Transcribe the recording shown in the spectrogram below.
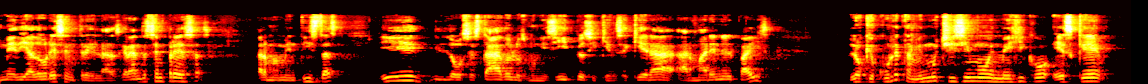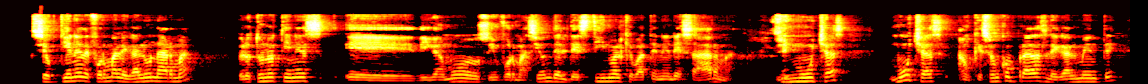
mediadores entre las grandes empresas armamentistas y los estados, los municipios y quien se quiera armar en el país. Lo que ocurre también muchísimo en México es que se obtiene de forma legal un arma, pero tú no tienes, eh, digamos, información del destino al que va a tener esa arma. Y muchas, muchas, aunque son compradas legalmente,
